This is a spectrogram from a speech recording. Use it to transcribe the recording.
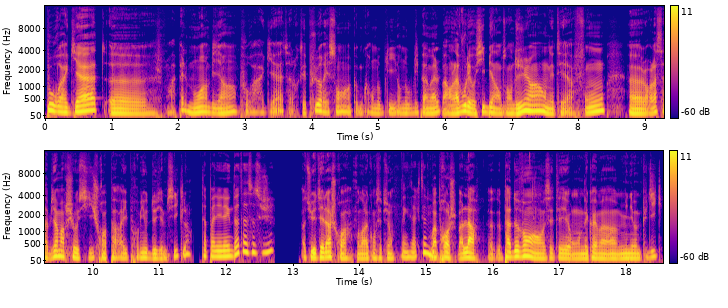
pour Agathe, euh, je me rappelle moins bien pour Agathe, alors que c'est plus récent, hein, comme quoi on oublie, on oublie pas mal. Bah, on la voulait aussi, bien entendu, hein, on était à fond. Euh, alors là, ça a bien marché aussi, je crois pareil, premier ou deuxième cycle. T'as pas une anecdote à ce sujet? Ah, tu étais là, je crois, pendant la conception. Exactement. Bah proche, bah là, pas devant, hein, c'était, on est quand même un minimum pudique,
